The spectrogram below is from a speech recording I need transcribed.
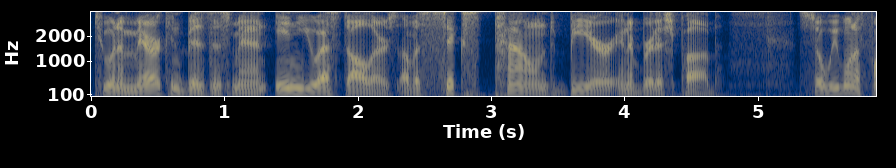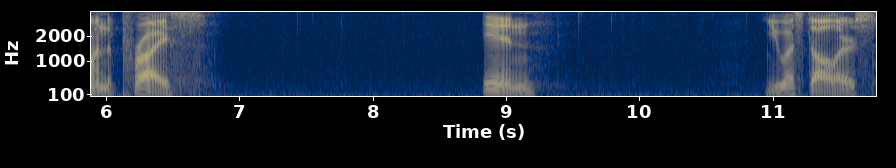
to an American businessman in US dollars of a six pound beer in a British pub. So we want to find the price in US dollars.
